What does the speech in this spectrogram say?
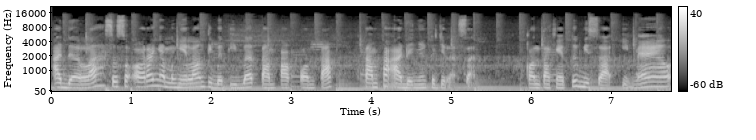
adalah seseorang yang menghilang tiba-tiba tanpa kontak, tanpa adanya kejelasan. Kontaknya itu bisa email,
